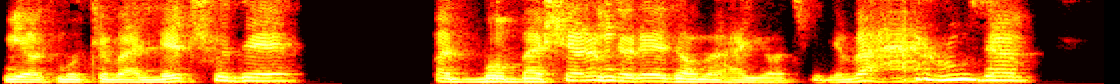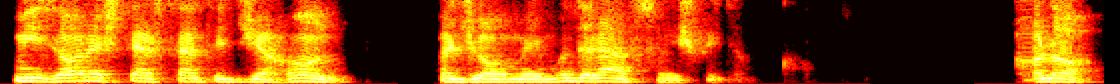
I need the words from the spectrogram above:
میاد متولد شده و با بشر هم داره ادامه حیات میده و هر روزم میزانش در سطح جهان و جامعه ما داره افزایش پیدا می‌کنه. حالا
